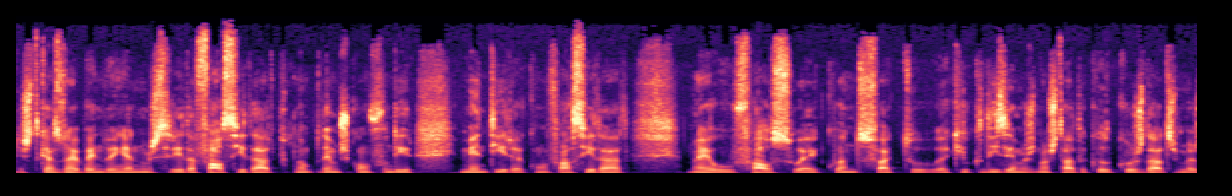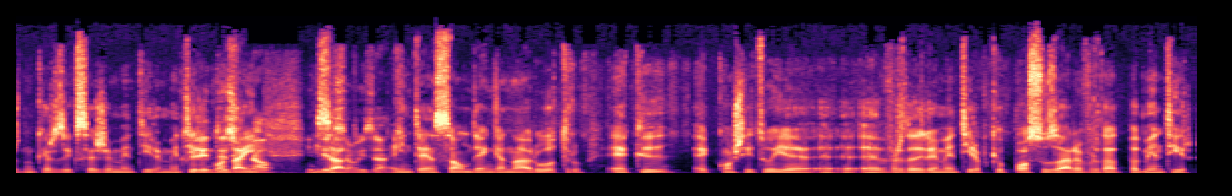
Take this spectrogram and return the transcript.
neste caso não é bem do engano, mas seria da falsidade, porque não podemos confundir mentira com falsidade, não é? O falso é quando de facto aquilo que dizemos não está de acordo com os dados, mas não quer dizer que seja mentira. Mentira quando há in, intenção, exato, exato. a intenção de enganar outro é que é que constitui a, a, a verdadeira mentira, porque eu posso usar a verdade para mentir.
